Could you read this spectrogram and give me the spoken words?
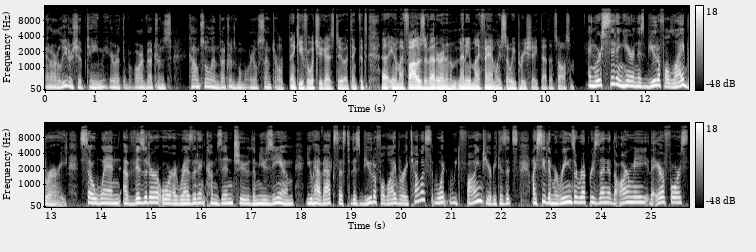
and our leadership team here at the Brevard Veterans Council and Veterans Memorial Center. Well, thank you for what you guys do. I think that's uh, you know my father's a veteran and many of my family, so we appreciate that. That's awesome. And we're sitting here in this beautiful library. So when a visitor or a resident comes into the museum, you have access to this beautiful library. Tell us what we find here because it's, I see the Marines are represented, the Army, the Air Force,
